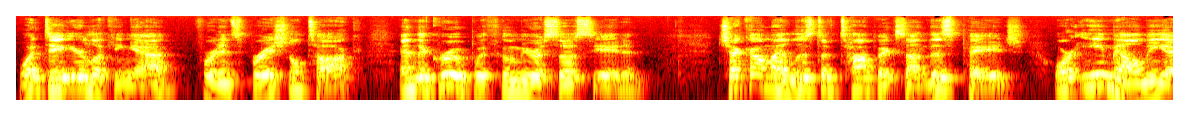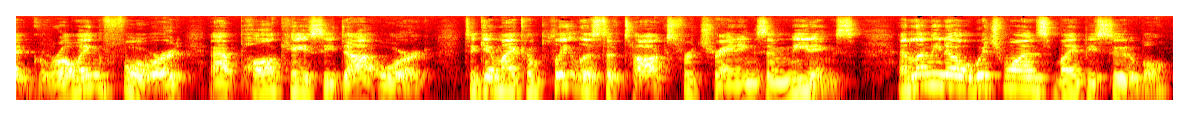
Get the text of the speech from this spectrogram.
what date you're looking at for an inspirational talk, and the group with whom you're associated. Check out my list of topics on this page or email me at growingforward at paulcasey.org to get my complete list of talks for trainings and meetings and let me know which ones might be suitable.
